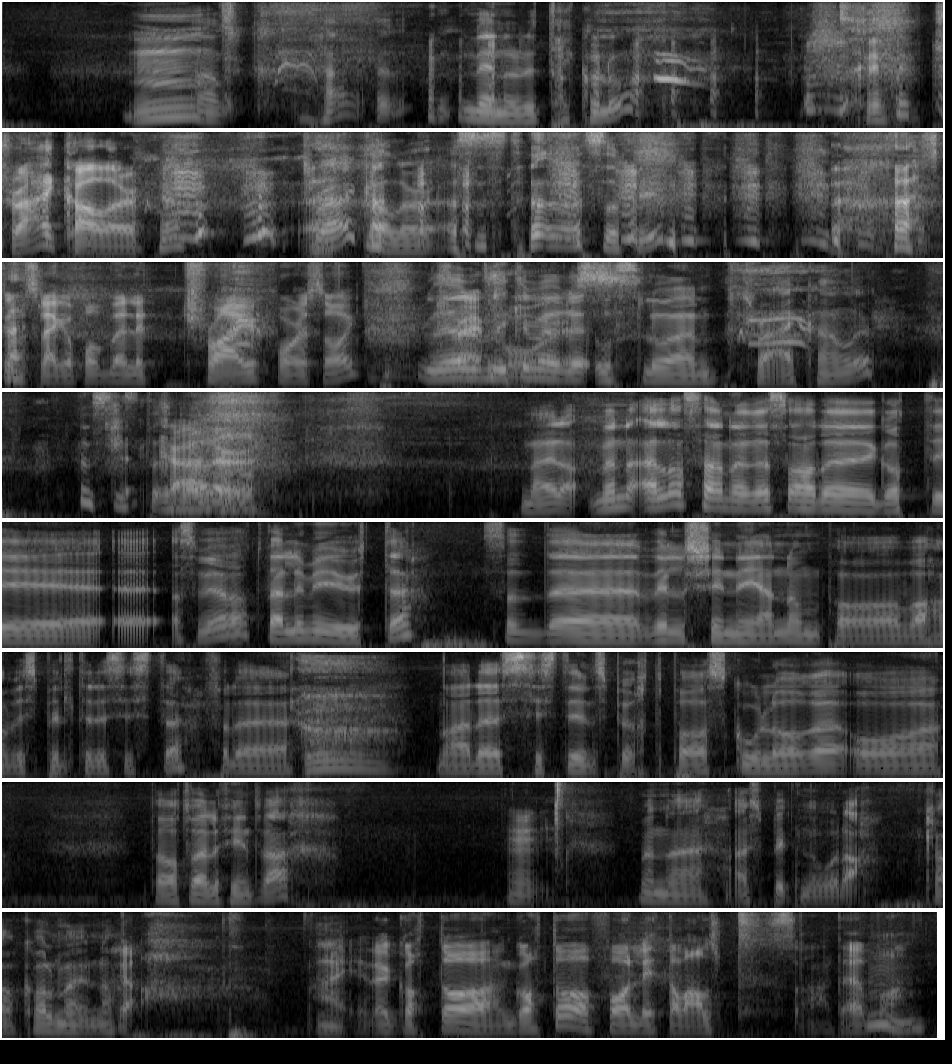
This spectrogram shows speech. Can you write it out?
Mm. Hæ? Mener du tricolor? Tricolor. Tricolor. Jeg syns det er så fint. Skal du slenge på med litt Triforce òg? Det blir ikke mer. Oslo enn Tricolor. Jeg synes det er Nei da. Men ellers her nede så har det gått i eh, Altså, vi har vært veldig mye ute. Så det vil skinne igjennom på hva har vi spilt i det siste. For det, nå er det siste innspurt på skoleåret, og det har vært veldig fint vær. Mm. Men eh, jeg har spilt noe, da. Klarer ikke å holde meg unna. Ja. Nei, det er godt å, godt å få litt av alt, så det er bra. Mm.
